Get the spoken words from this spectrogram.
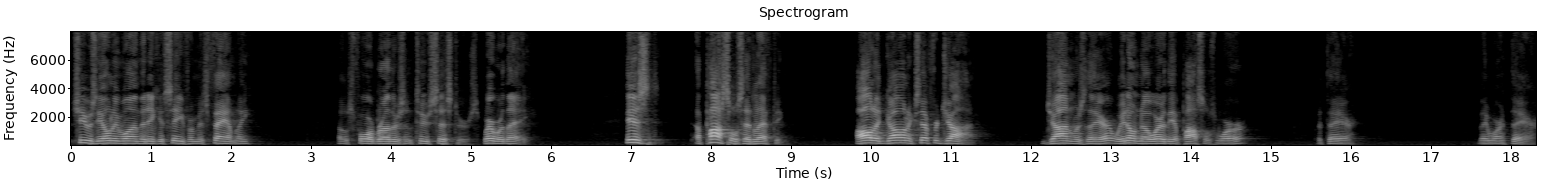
She was the only one that he could see from his family. Those four brothers and two sisters. Where were they? His apostles had left him. All had gone except for John. John was there. We don't know where the apostles were, but there, they weren't there.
